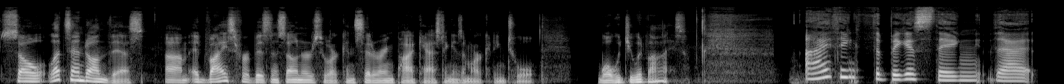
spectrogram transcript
So let's end on this um, advice for business owners who are considering podcasting as a marketing tool. What would you advise? I think the biggest thing that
